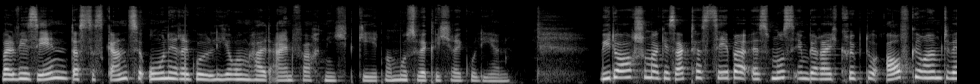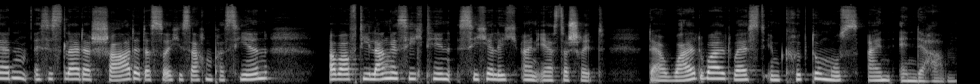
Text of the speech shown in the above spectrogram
weil wir sehen, dass das Ganze ohne Regulierung halt einfach nicht geht. Man muss wirklich regulieren. Wie du auch schon mal gesagt hast, Seba, es muss im Bereich Krypto aufgeräumt werden. Es ist leider schade, dass solche Sachen passieren, aber auf die lange Sicht hin sicherlich ein erster Schritt. Der Wild Wild West im Krypto muss ein Ende haben.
